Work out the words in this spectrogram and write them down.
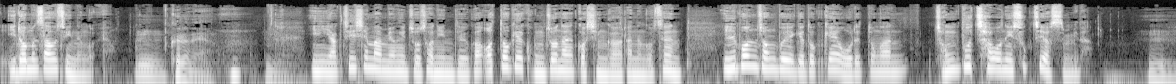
이러면 싸울 수 있는 거예요. 음, 그러네요. 이약 70만 명의 조선인들과 어떻게 공존할 것인가라는 것은 일본 정부에게도 꽤 오랫동안 정부 차원의 숙제였습니다. 음.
